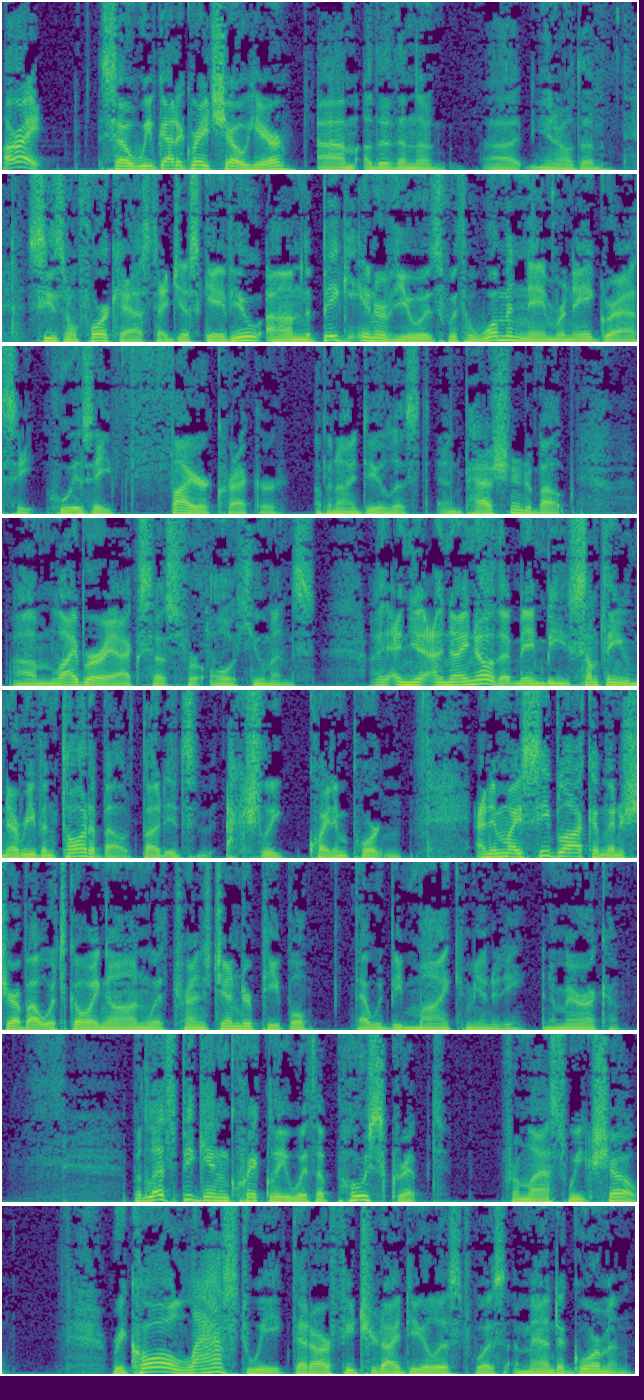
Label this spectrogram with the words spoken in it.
All right. So we've got a great show here, um, other than the uh, you know, the seasonal forecast I just gave you. Um, the big interview is with a woman named Renee Grassi, who is a firecracker of an idealist and passionate about um, library access for all humans. And, and, and I know that may be something you've never even thought about, but it's actually quite important. And in my C block, I'm going to share about what's going on with transgender people. That would be my community in America. But let's begin quickly with a postscript from last week's show. Recall last week that our featured idealist was Amanda Gorman.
